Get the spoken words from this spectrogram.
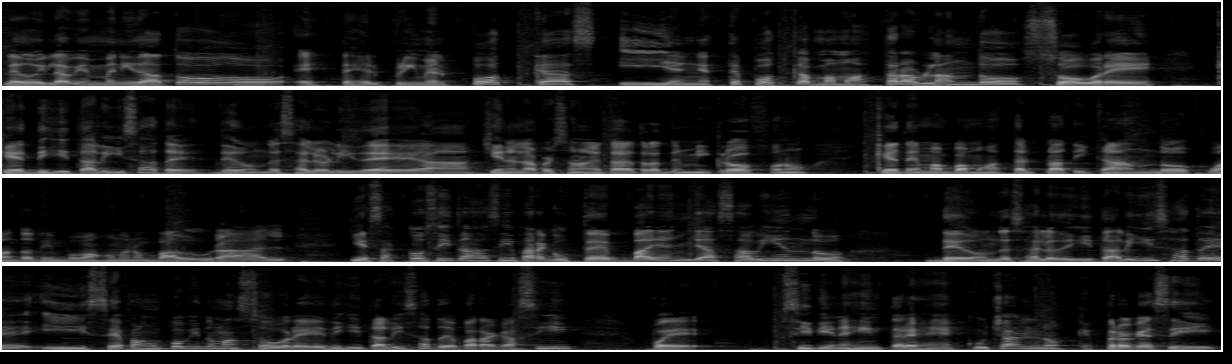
le doy la bienvenida a todos. Este es el primer podcast y en este podcast vamos a estar hablando sobre qué es Digitalízate, de dónde salió la idea, quién es la persona que está detrás del micrófono, qué temas vamos a estar platicando, cuánto tiempo más o menos va a durar y esas cositas así para que ustedes vayan ya sabiendo de dónde salió Digitalízate y sepan un poquito más sobre Digitalízate para que así, pues, si tienes interés en escucharnos, que espero que sí,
